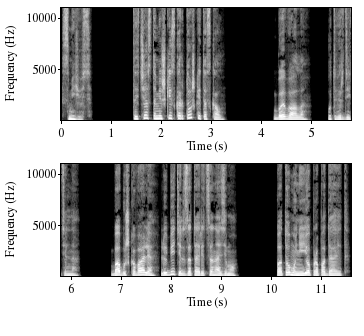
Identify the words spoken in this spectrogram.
Смеюсь. «Ты часто мешки с картошкой таскал?» «Бывало», — утвердительно. Бабушка Валя — любитель затариться на зиму. Потом у нее пропадает,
